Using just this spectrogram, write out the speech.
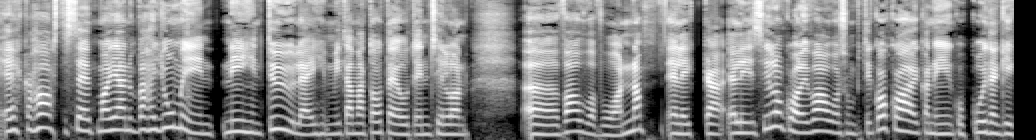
ehkä haaste se, että mä oon jäänyt vähän jumiin niihin tyyleihin, mitä mä toteutin silloin ö, vauvavuonna. Elikkä, eli silloin kun oli vauva, sun piti koko aika niin kuin kuitenkin,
